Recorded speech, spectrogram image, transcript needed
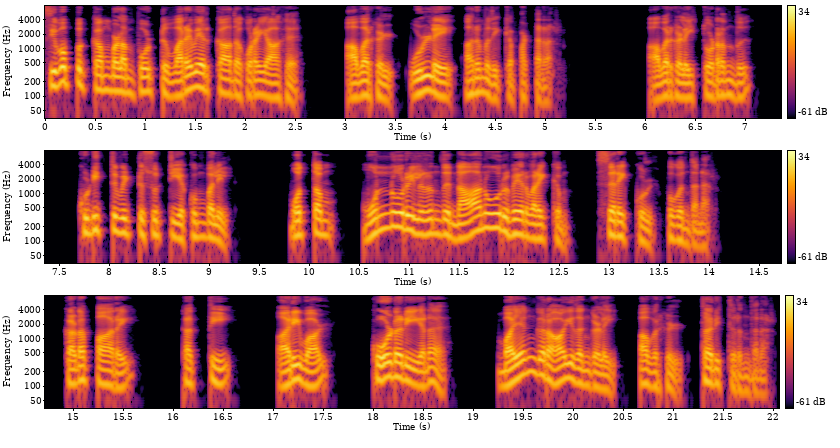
சிவப்புக் கம்பளம் போட்டு வரவேற்காத குறையாக அவர்கள் உள்ளே அனுமதிக்கப்பட்டனர். அவர்களைத் தொடர்ந்து குடித்துவிட்டு சுற்றிய கும்பலில் மொத்தம் முன்னூறிலிருந்து நானூறு பேர் வரைக்கும் சிறைக்குள் புகுந்தனர். கடப்பாரை கத்தி அரிவாள் கோடரி என பயங்கர ஆயுதங்களை அவர்கள் தரித்திருந்தனர்.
